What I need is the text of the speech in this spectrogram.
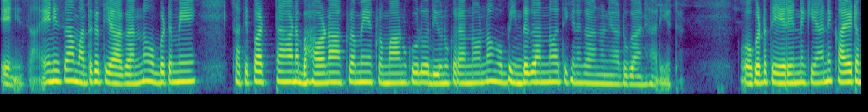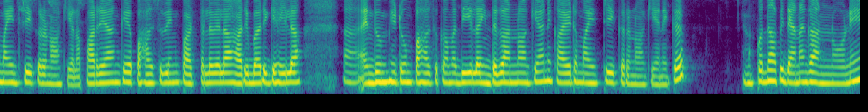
ඒ නිසා. ඒ නිසා මතක තියාගන්න ඔබට මේ සතිපට්ඨාන භාවනා ක්‍රමය ක්‍රමානුකූලව දියුණු කරන්න ඕන නම් ඔබ ඉඳ ගන්නවත් ඉගෙන ගන්න ඕනේ අඩු ගන්න හරියට. ඕකට තේරෙන්න කියන්නේ කයට මෛත්‍රී කරනවා කියලා. පර්යාංකය පහසුවෙන් පట్టල වෙලා හරිබරි ගහිලා ඇඳුම් හිටුම් පහසුකම දීලා ඉඳ ගන්නවා කියන්නේ කයට මෛත්‍රී කරනවා කියන එක. මොකද අපි දැනගන්න ඕනේ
